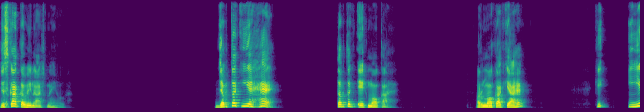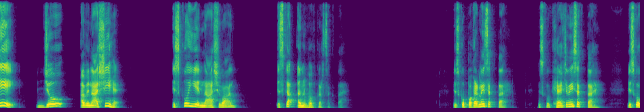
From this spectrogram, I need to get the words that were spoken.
जिसका कभी नाश नहीं होगा। जब तक ये है तब तक एक मौका है। और मौका क्या है? कि ये जो अविनाशी है, इसको ये नाशवान, इसका अनुभव कर सकता है। इसको पकड़ नहीं सकता है, इसको खींच नहीं सकता है, इसको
